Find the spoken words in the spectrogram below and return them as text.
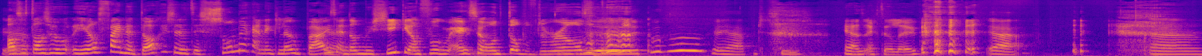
Ja. als het dan zo'n heel fijne dag is en het is zonnig en ik loop buiten Ja. en dat muziekje, dan voel ik me echt zo on top of the world. Ja, precies. Ja, dat is echt heel leuk. Ja. Ehm,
